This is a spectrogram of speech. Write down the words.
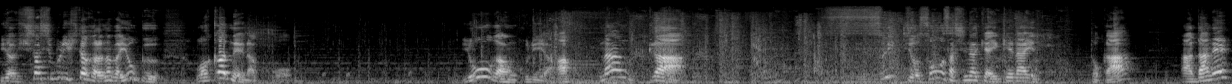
いや久しぶり来たからなんかよくわかんねえなここ。溶岩をクリア。あなんかスイッチを操作しなきゃいけないとか？あだね。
